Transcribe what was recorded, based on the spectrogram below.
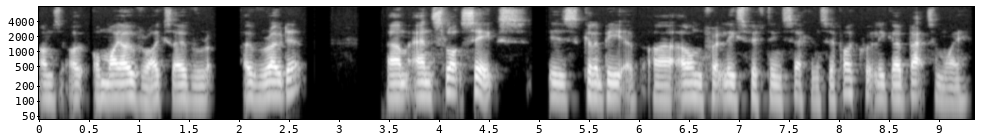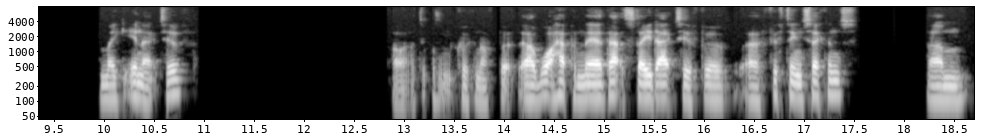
on, on my override because I over, overrode it. Um, and slot 6 is going to be uh, on for at least 15 seconds. So if I quickly go back to my, make it inactive, oh, it wasn't quick enough, but uh, what happened there, that stayed active for uh, 15 seconds. Um,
